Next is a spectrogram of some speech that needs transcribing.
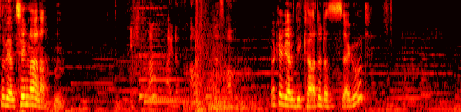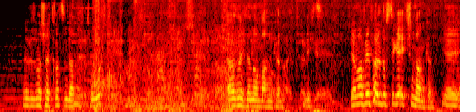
So, wir haben 10 Mana. Hm. Okay, wir haben die Karte, das ist sehr gut. Ja, wir sind wahrscheinlich trotzdem damit tot. Aber was soll ich denn noch machen können? Nichts. Wir haben auf jeden Fall lustige Action machen können. Yay.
